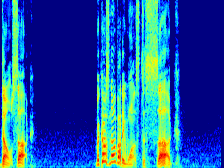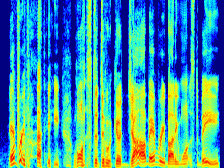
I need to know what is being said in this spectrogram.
Don't suck. Because nobody wants to suck. Everybody wants to do a good job. Everybody wants to be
